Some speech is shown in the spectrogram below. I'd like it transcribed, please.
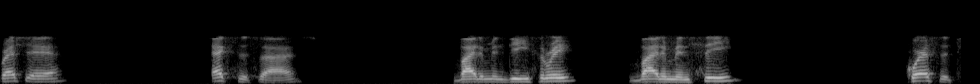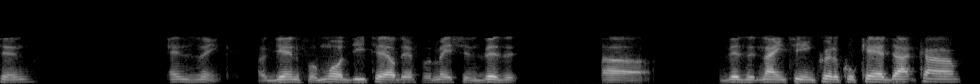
fresh air, exercise, vitamin D3, vitamin C, quercetin, and zinc. Again, for more detailed information, visit uh, visit 19criticalcare.com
